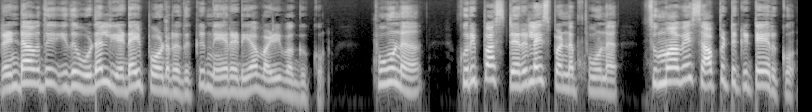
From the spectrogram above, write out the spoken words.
ரெண்டாவது இது உடல் எடை போடுறதுக்கு நேரடியா வழிவகுக்கும். பூனை குறிப்பா ஸ்டெரிலைஸ் பண்ண பூனை சும்மாவே சாப்பிட்டுக்கிட்டே இருக்கும்.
